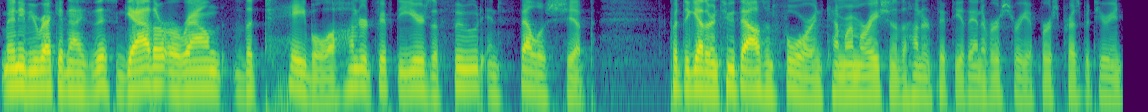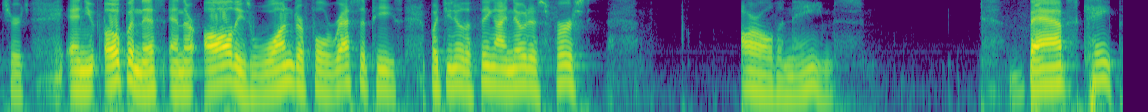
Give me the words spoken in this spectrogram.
Many of you recognize this. Gather around the table. 150 years of food and fellowship put together in 2004 in commemoration of the 150th anniversary of First Presbyterian Church. And you open this, and there are all these wonderful recipes. But you know, the thing I noticed first are all the names Bab's Cape,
